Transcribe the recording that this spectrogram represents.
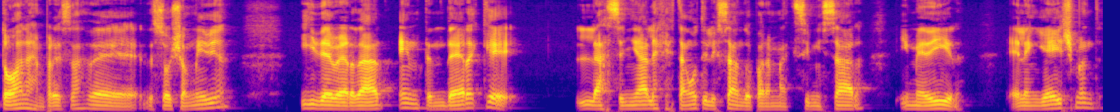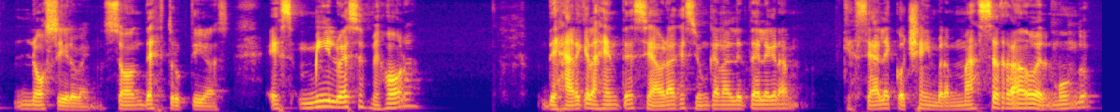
todas las empresas de, social media y de verdad entender que las señales que están utilizando para maximizar y medir el engagement no sirven, son destructivas. Es mil veces mejor dejar que la gente se abra que si un canal de Telegram que sea el echo chamber más cerrado del mundo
